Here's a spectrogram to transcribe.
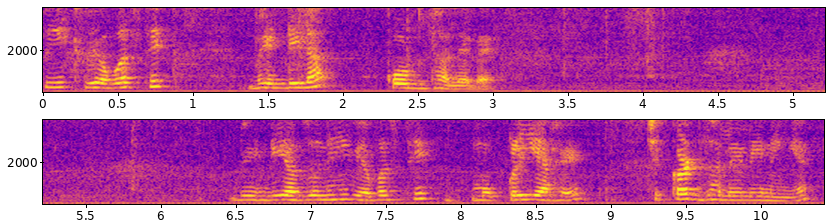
पीठ व्यवस्थित भेंडीला कोट झालेलं आहे. भेंडी अजूनही व्यवस्थित मोकळी आहे. चिकट झालेली नाही आहेत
